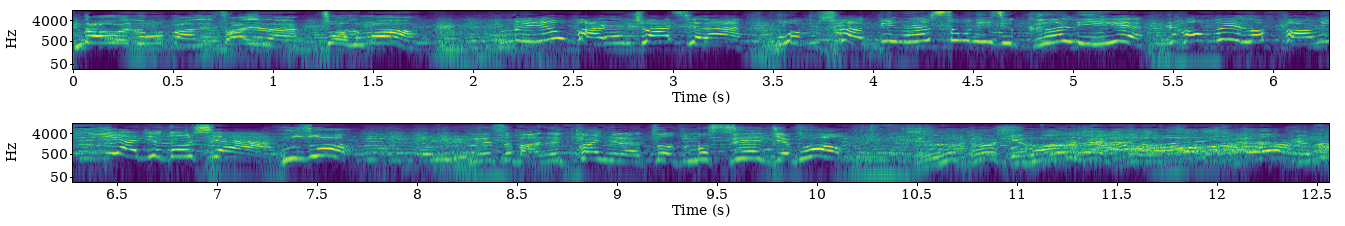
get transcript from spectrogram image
那为什么把人抓起来做什么？没有把人抓起来，我们是把病人送进去隔离，然后为胡说！你明明是把人关起来做什么实验解剖？嗯，解剖，解剖，解剖，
